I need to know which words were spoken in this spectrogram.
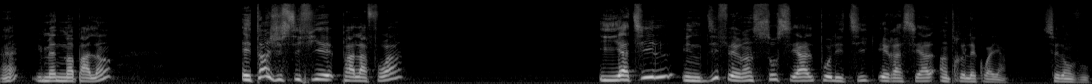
hein, humainement parlant, étant justifié par la foi, y a-t-il une différence sociale, politique et raciale entre les croyants, selon vous?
